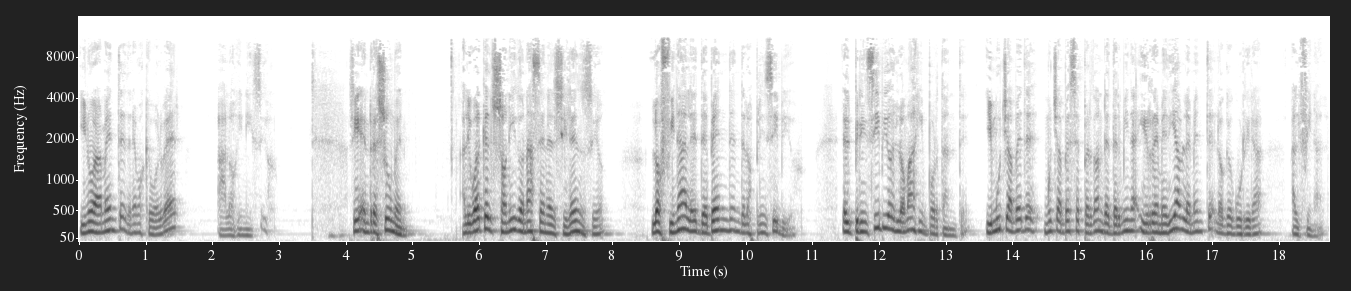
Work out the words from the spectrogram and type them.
Y nuevamente tenemos que volver a los inicios. Sí, en resumen, al igual que el sonido nace en el silencio, los finales dependen de los principios. El principio es lo más importante y muchas veces, muchas veces perdón, determina irremediablemente lo que ocurrirá al final.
